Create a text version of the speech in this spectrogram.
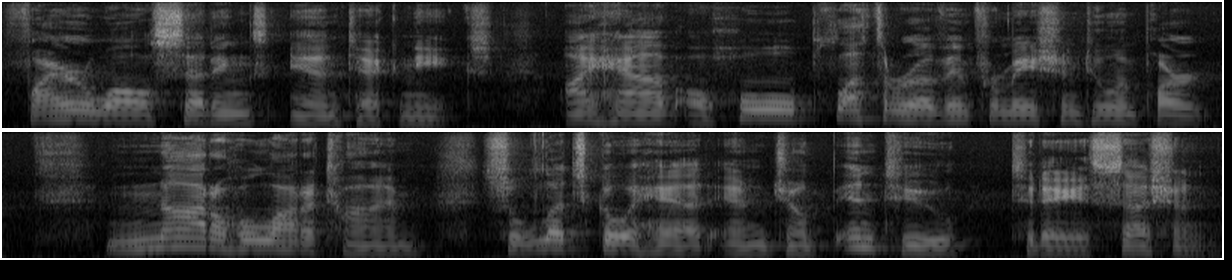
firewall settings and techniques. I have a whole plethora of information to impart, not a whole lot of time, so let's go ahead and jump into today's session.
